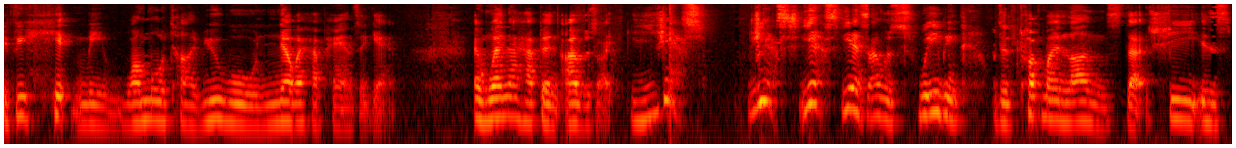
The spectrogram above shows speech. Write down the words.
if you hit me one more time, you will never have hands again. And when that happened, I was like, yes, yes, yes, yes. I was screaming with the top of my lungs that she is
